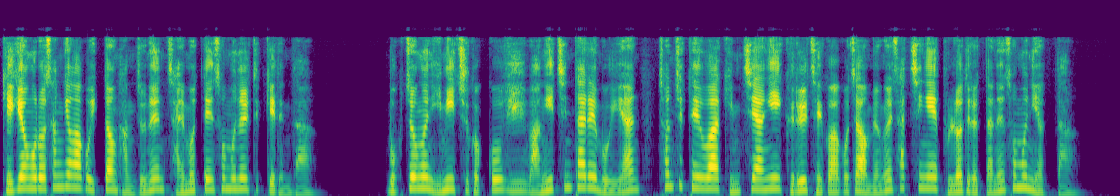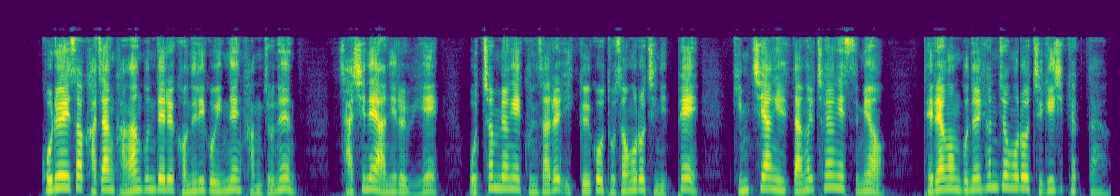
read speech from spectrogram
개경으로 상경하고 있던 강조는 잘못된 소문을 듣게 된다. 목종은 이미 죽었고 이 왕이 친탈을 모의한 천추태우와 김치양이 그를 제거하고자 어명을 사칭에 불러들였다는 소문이었다. 고려에서 가장 강한 군대를 거느리고 있는 강조는 자신의 안위를 위해 5천명의 군사를 이끌고 도성으로 진입해 김치양 일당을 처형했으며 대량원군을 현종으로 즉위시켰다.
